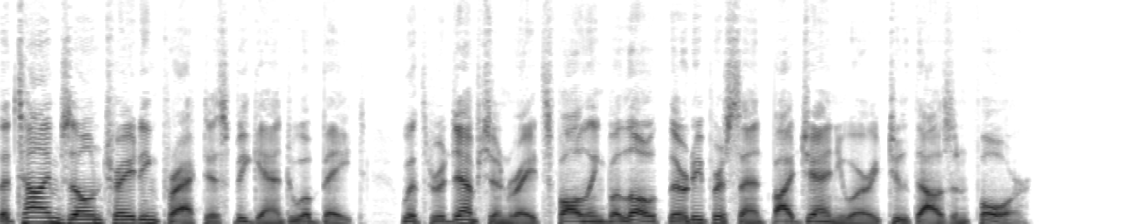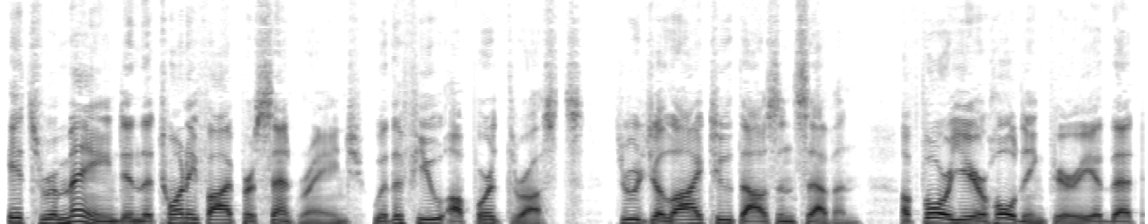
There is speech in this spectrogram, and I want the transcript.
the time zone trading practice began to abate with redemption rates falling below 30% by January 2004. It's remained in the 25% range with a few upward thrusts through July 2007, a four year holding period that,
